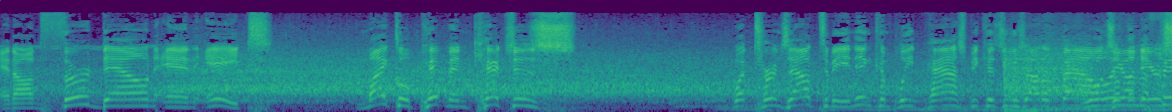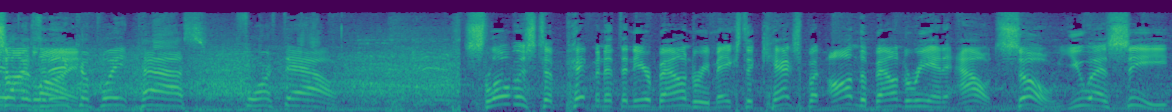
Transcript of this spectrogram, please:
And on third down and eight, Michael Pittman catches what turns out to be an incomplete pass because he was out of bounds on the on near the field an sideline. incomplete pass. Fourth down. Slovis to Pittman at the near boundary makes the catch, but on the boundary and out. So USC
